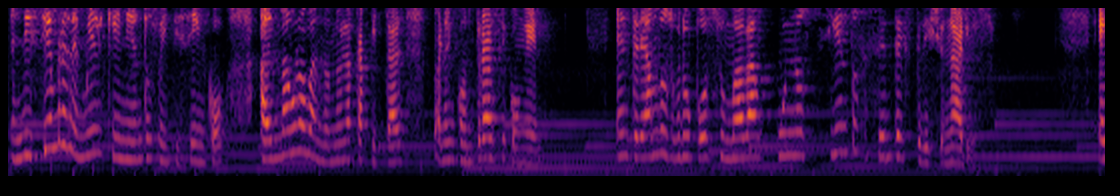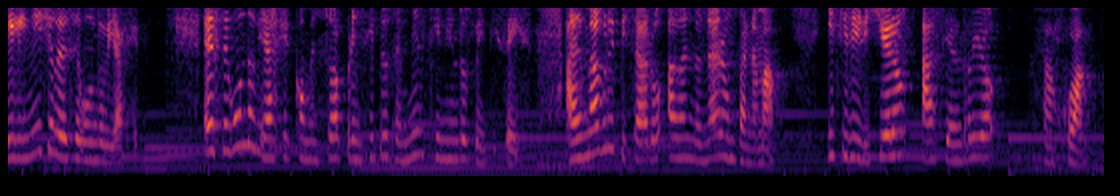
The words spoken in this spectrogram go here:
En diciembre de 1525, Almagro abandonó la capital para encontrarse con él. Entre ambos grupos sumaban unos 160 expedicionarios. El inicio del segundo viaje. El segundo viaje comenzó a principios de 1526. Almagro y Pizarro abandonaron Panamá y se dirigieron hacia el río San Juan,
